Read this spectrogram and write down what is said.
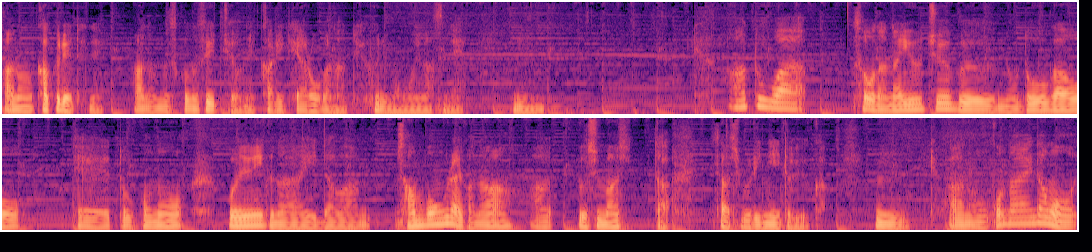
あの、隠れてね、あの、息子のスイッチをね、借りてやろうかなというふうにも思いますね。うん。あとは、そうだな、YouTube の動画を、えっ、ー、と、このゴールデンウィークの間は3本ぐらいかな、アップしました。久しぶりにというか。うん。あの、この間も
